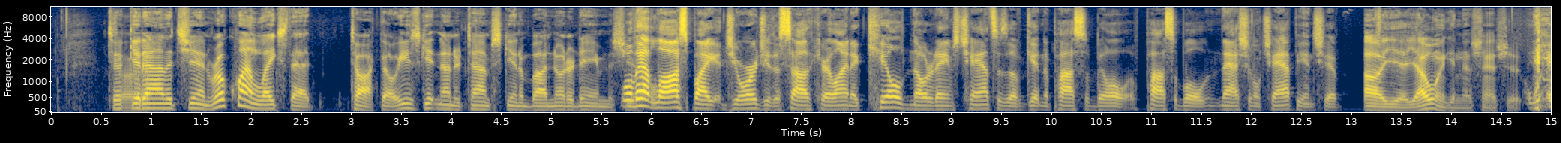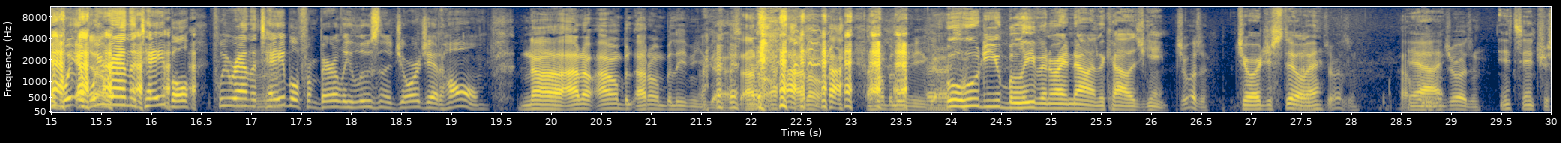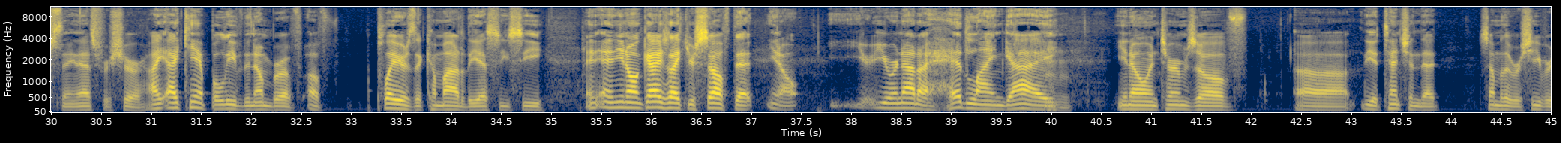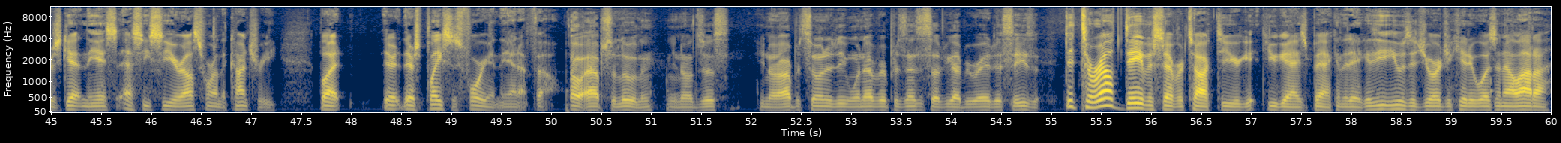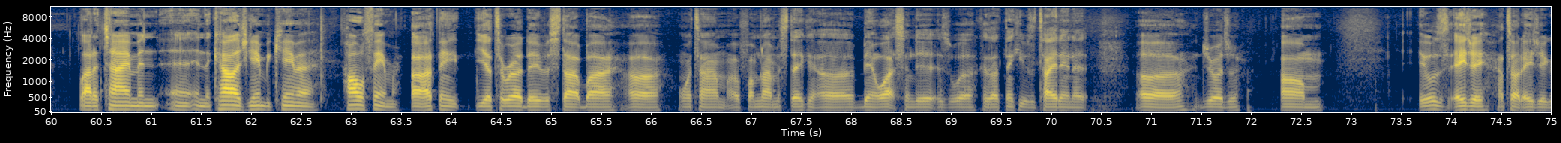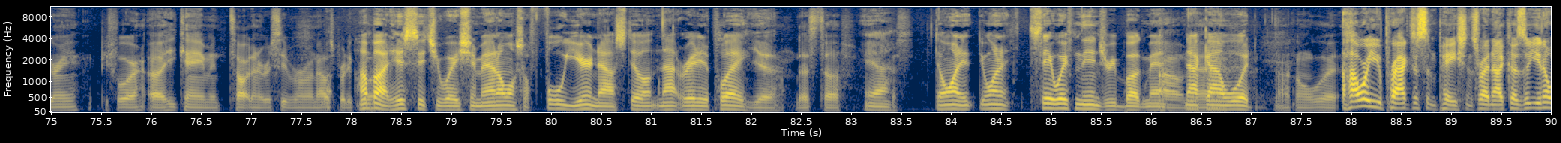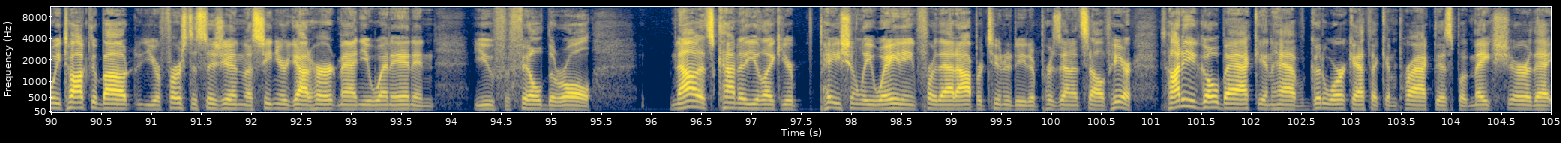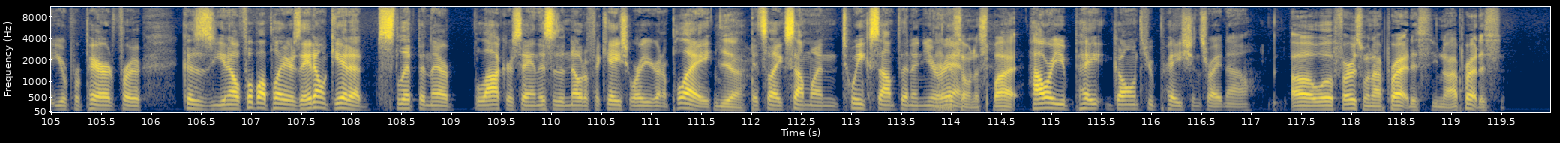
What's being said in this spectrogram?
Took So- it on the chin. Roquan likes that talk, though. He's getting under Tom's skin about Notre Dame this Well, year. Well, that loss by Georgia to South Carolina killed Notre Dame's chances of getting a possible possible national championship. Oh yeah, y'all wasn't getting that championship. If we, if we ran the table, if we ran the table from barely losing to Georgia at home, Nah, I don't. I don't. I don't believe in you guys. I don't. I don't. I don't believe in you guys. who who do you believe in right now in the college game? Georgia. Georgia still, Yeah, eh? Georgia. I Yeah, in Georgia. It's interesting, that's for sure. I, I can't believe the number of, of players that come out of the SEC, and and you know guys like yourself that you know you're, you're not a headline guy, Mm-hmm. you know, in terms of uh, the attention that some of the receivers get in the SEC or elsewhere in the country, but there, there's places for you in the NFL. Oh, absolutely. You know, just you know, opportunity whenever it presents itself, you gotta be ready to seize it. Did Terrell Davis ever talk to your, you guys back in the day? Because he, he was a Georgia kid who wasn't a lot of a lot of time in in the college game, became a Hall of Famer. Uh, I think yeah, Terrell Davis stopped by uh, one time, if I'm not mistaken. Uh, ben Watson did as well because I think he was a tight end at uh, Georgia. Um, it was AJ. I taught AJ Green before uh, he came and talked in the receiver room. That was pretty cool. How about his situation, man? Almost a full year now, still not ready to play. Yeah, that's tough. Yeah, That's- don't want to. You want to stay away from the injury bug, man. Oh, Knock man. on wood. Knock on wood. how are you practicing patience right now? Because you know we talked about your first decision. A senior got hurt, man. You went in and you fulfilled the role. Now it's kind of you like you're patiently waiting for that opportunity to present itself here. So how do you go back and have good work ethic and practice, but make sure that you're prepared for? Because you know football players they don't get a slip in their locker saying this is a notification where you're going to play. Yeah, It's like someone tweaks something and you're and in. it's on the spot. How are you pa- going through patience right now? Oh well, first when I practice, you know, I practice,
